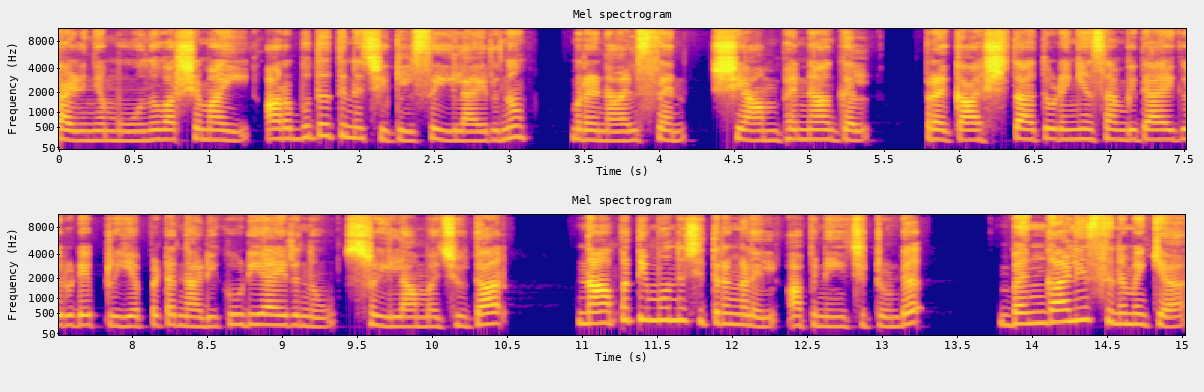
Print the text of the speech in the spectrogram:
കഴിഞ്ഞ മൂന്ന് വർഷമായി അർബുദത്തിന് ചികിത്സയിലായിരുന്നു. മൃണാൾ സെൻ ശ്യാം ബന്നാഗൽ പ്രകാശ് ദാ തുടങ്ങിയ സംവിധായകരുടെ പ്രിയപ്പെട്ട നടി കൂടിയായിരുന്നു ശ്രീല മജുദാർ. നാൽപ്പത്തിമൂന്ന് ചിത്രങ്ങളിൽ അഭിനയിച്ചിട്ടുണ്ട്. ബംഗാളി സിനിമയ്ക്ക്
